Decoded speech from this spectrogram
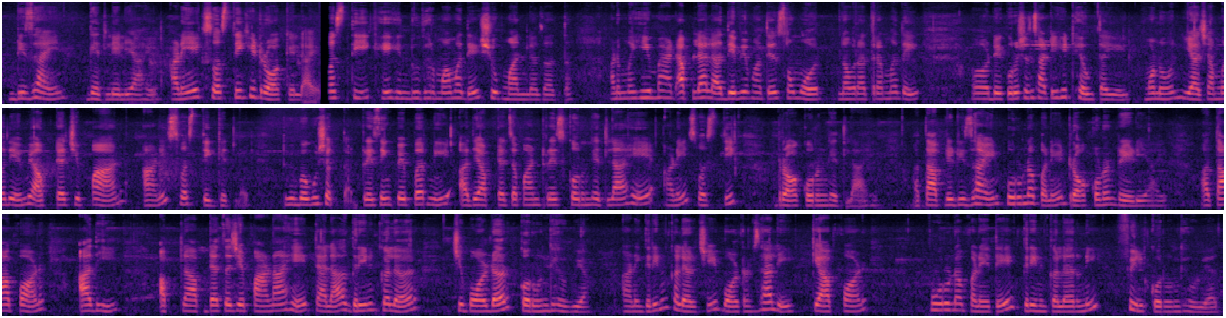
डिझाईन घेतलेली आहे आणि एक स्वस्तिकही ड्रॉ केलं आहे. स्वस्तिक हे हिंदू धर्मामध्ये शुभ मानलं जातं. आणि मग ही मॅट आपल्याला देवी मातेसमोर नवरात्रामध्ये डेकोरेशनसाठीही ठेवता येईल. म्हणून याच्यामध्ये मी आपट्याची पान आणि स्वस्तिक घेतलं आहे तुम्ही बघू शकता. ट्रेसिंग पेपरनी आधी आपट्याचं पान ट्रेस करून घेतलं आहे आणि स्वस्तिक ड्रॉ करून घेतला आहे. आता आपली डिझाईन पूर्णपणे ड्रॉ करून रेडी आहे. आता आपण आधी आपलं आपट्याचं जे पान आहे त्याला ग्रीन कलरची बॉर्डर करून घेऊया. आणि ग्रीन कलरची बॉर्डर झाली की आपण पूर्णपणे ते ग्रीन कलरनी फिल करून घेऊयात.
